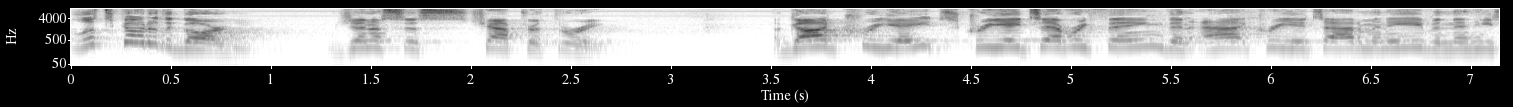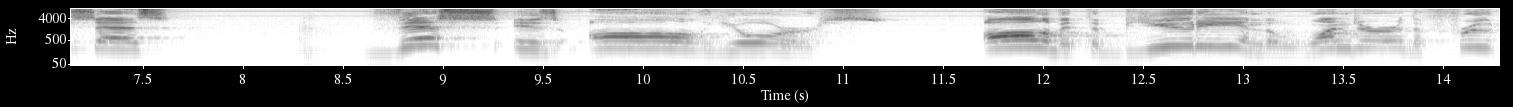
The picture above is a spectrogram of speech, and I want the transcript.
let's go to the garden, Genesis chapter 3. God creates, creates everything, then creates Adam and Eve, and then he says, This is all yours. All of it the beauty and the wonder, the fruit.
